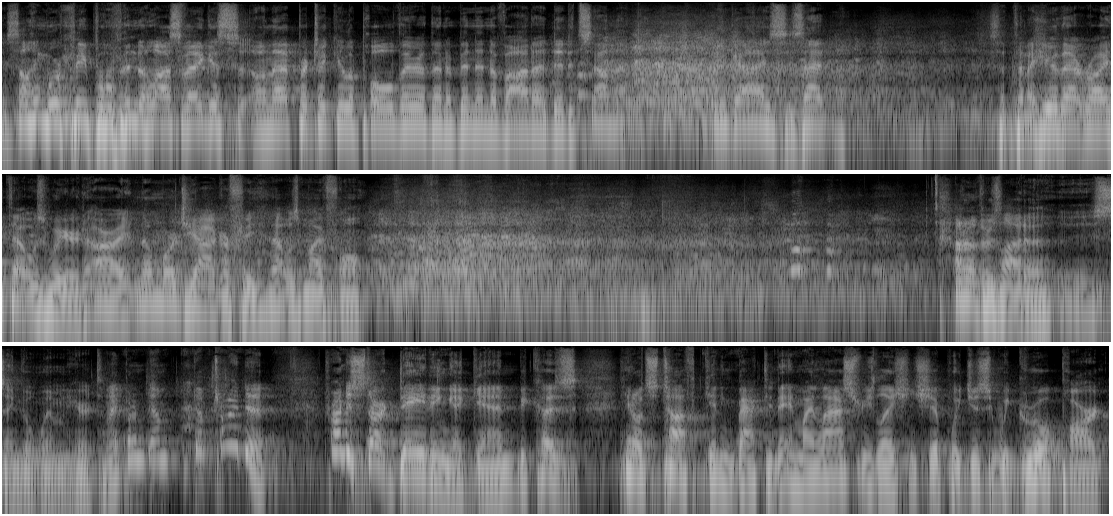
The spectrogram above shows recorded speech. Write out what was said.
It's only more people have been to Las Vegas on that particular poll there than have been to Nevada. Did it sound that way? You guys, is that? So, did I hear that right? That was weird. All right, no more geography. That was my fault. I don't know if there's a lot of uh, single women here tonight, but I'm, I'm, I'm, trying to trying to start dating again because you know it's tough getting back to. In my last relationship, we just we grew apart.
